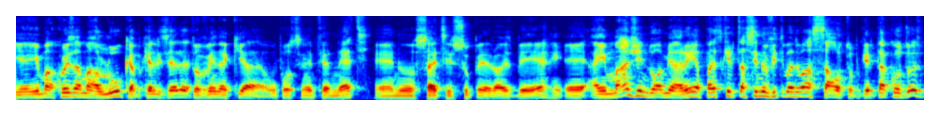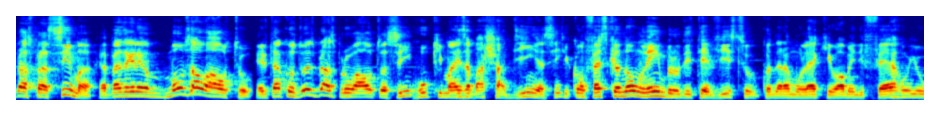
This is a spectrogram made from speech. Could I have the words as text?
E aí uma coisa maluca, porque eles eram, tô vendo aqui a- o post na internet, é, no site Super-Heróis BR, é, a imagem do Homem-Aranha parece que ele tá sendo vítima de um assalto, porque ele tá com os dois braços pra cima, parece que ele mãos ao alto. Ele tá com os dois braços pro alto assim, Hulk mais abaixadinho assim, que confesso que eu não lembro de ter visto quando era moleque o Homem de Ferro e o,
